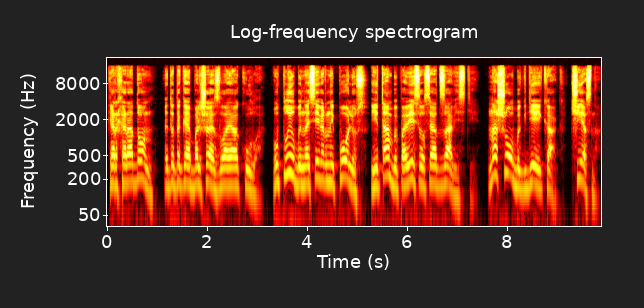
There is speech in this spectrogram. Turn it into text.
Кархарадон — это такая большая злая акула — уплыл бы на Северный полюс и там бы повесился от зависти. Нашел бы где и как, честно.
